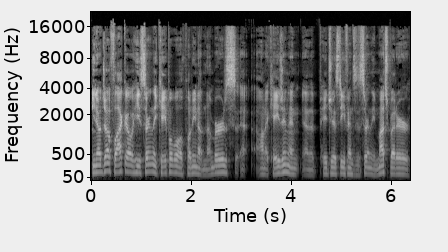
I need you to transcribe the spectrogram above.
you know, Joe Flacco, he's certainly capable of putting up numbers uh, on occasion, and, and the Patriots defense is certainly much better,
